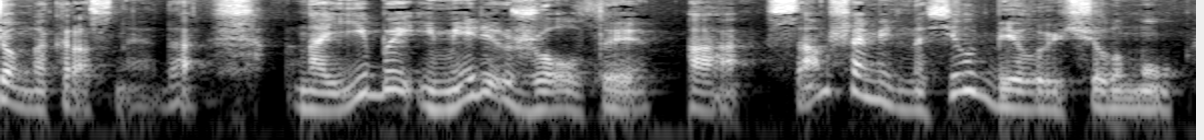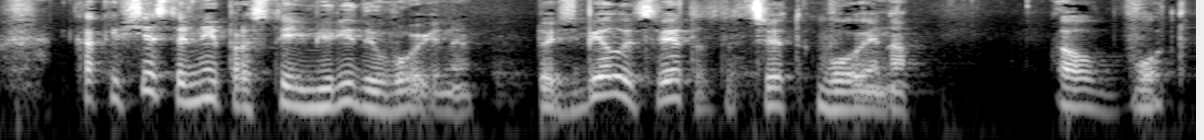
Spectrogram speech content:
темно-красная, да. Наибы имели желтые, а сам Шамиль носил белую челму, как и все остальные простые мюриды воины. То есть белый цвет – это цвет воина. А вот.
